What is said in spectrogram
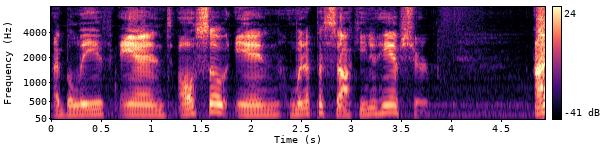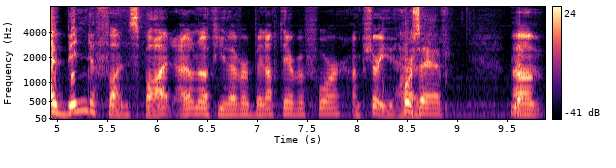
I believe, and also in Winnipesaukee, New Hampshire. I've been to Fun Spot. I don't know if you've ever been up there before. I'm sure you have. Of course, I have. Um,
